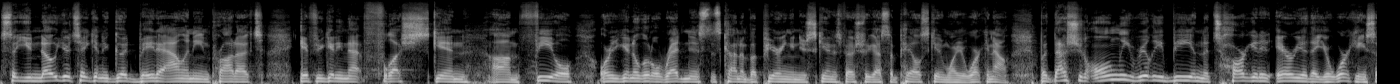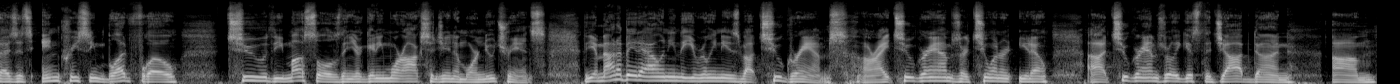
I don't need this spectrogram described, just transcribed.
So you know you're taking a good beta alanine product if you're getting that flush skin um, feel, or you're getting a little redness that's kind of appearing in your skin, especially if you got some pale skin while you're working out. But that should only really be in the targeted area that you're working. So as it's increasing blood flow to the muscles, then you're getting more oxygen and more nutrients. The amount of beta alanine that you really need is about two grams. All right, two grams or 200, you know, uh, two grams really gets the job done. Um,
